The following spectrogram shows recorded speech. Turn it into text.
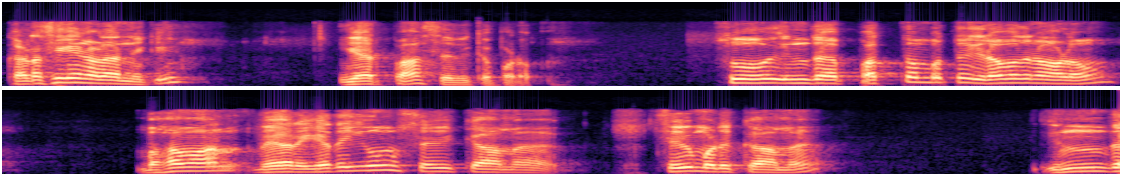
கடைசி நாள் அன்னைக்கு ஏற்பா சேவிக்கப்படும். ஸோ இந்த பத்தொன்பத்தும் இருபது நாளும் பகவான் வேற எதையும் சேவிக்காம செவிமடுக்காம இந்த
